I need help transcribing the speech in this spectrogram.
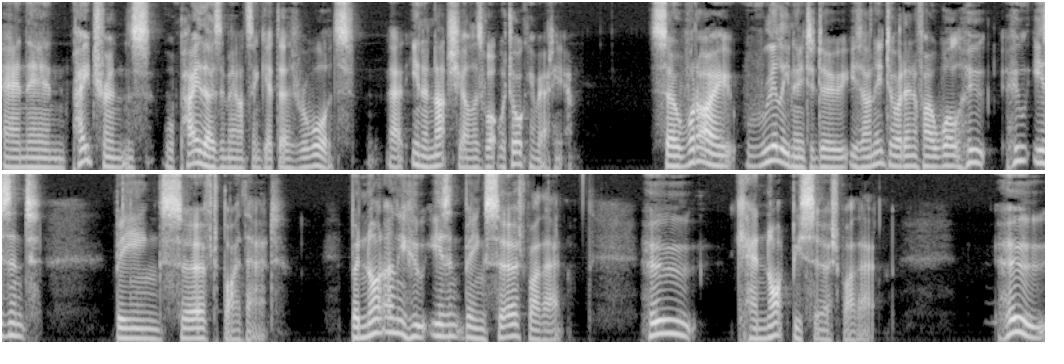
and then patrons will pay those amounts and get those rewards. That, in a nutshell, is what we're talking about here. So, what I really need to do is I need to identify well, who, who isn't being served by that? But not only who isn't being served by that, who cannot be served by that? Who,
